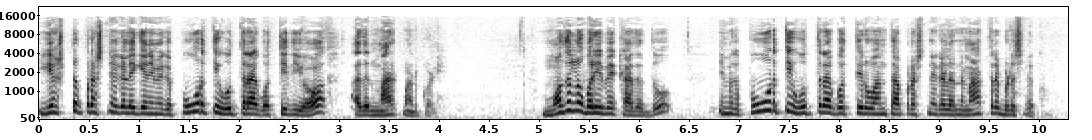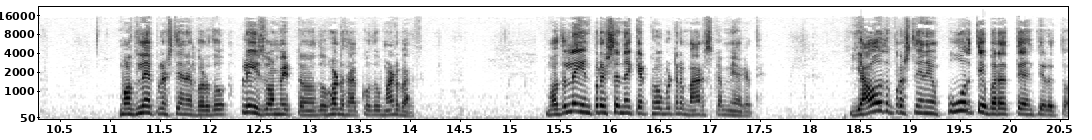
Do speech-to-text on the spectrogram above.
ಎಷ್ಟು ಪ್ರಶ್ನೆಗಳಿಗೆ ನಿಮಗೆ ಪೂರ್ತಿ ಉತ್ತರ ಗೊತ್ತಿದೆಯೋ ಅದನ್ನು ಮಾರ್ಕ್ ಮಾಡ್ಕೊಳ್ಳಿ. ಮೊದಲು ಬರೀಬೇಕಾದದ್ದು ನಿಮಗೆ ಪೂರ್ತಿ ಉತ್ತರ ಗೊತ್ತಿರುವಂಥ ಪ್ರಶ್ನೆಗಳನ್ನು ಮಾತ್ರ ಬಿಡಿಸ್ಬೇಕು. ಮೊದಲನೇ ಪ್ರಶ್ನೆನೇ ಬರೋದು, ಪ್ಲೀಸ್ ವಾಮಿಟ್ ಅನ್ನೋದು ಹೊಡೆದು ಹಾಕೋದು ಮಾಡಬಾರ್ದು. ಮೊದಲೇ ಇಂಪ್ರೆಷನ್ನೇ ಕೆಟ್ಟು ಹೋಗ್ಬಿಟ್ರೆ ಮಾರ್ಕ್ಸ್ ಕಮ್ಮಿ ಆಗುತ್ತೆ. ಯಾವುದು ಪ್ರಶ್ನೆ ನಿಮಗೆ ಪೂರ್ತಿ ಬರುತ್ತೆ ಅಂತಿರುತ್ತೋ,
